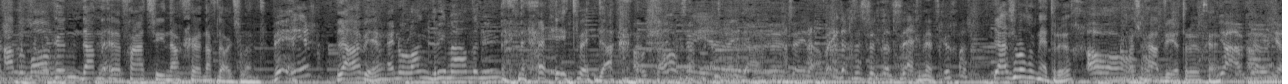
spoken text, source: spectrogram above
Aber morgen dan uh, gaat ze naar, naar Duitsland. weer? Ja, weer. En hoe lang? Drie maanden nu? Nee, twee dagen. Oh, twee, eh, twee dagen. twee dagen. Maar ik dacht dat ze, dat ze eigenlijk net terug was. Ja, ze was ook net terug. Oh, oh, maar ze gaat weer terug, hè. Ja, ja, ja,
